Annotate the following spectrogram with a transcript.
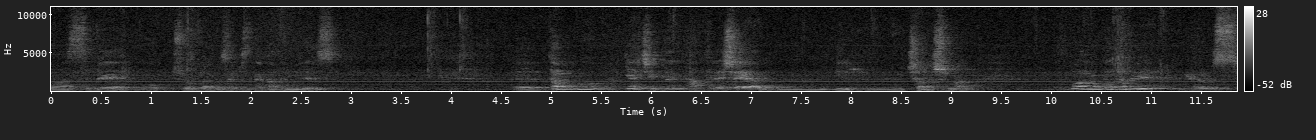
muhasebe bu çocuklarımıza biz ne katabiliriz? Ee, tabii bu gerçekten takdire şayan e, bir e, çalışma. Bu anlamda tabii günümüz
